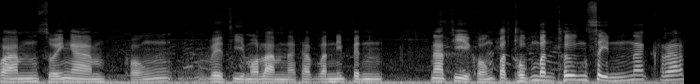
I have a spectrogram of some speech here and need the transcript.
ความสวยงามของเวทีหมอลำนะครับ วันนี้เป็น หน้าที่ของปฐมบันเทิงศิลป์นะครับ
